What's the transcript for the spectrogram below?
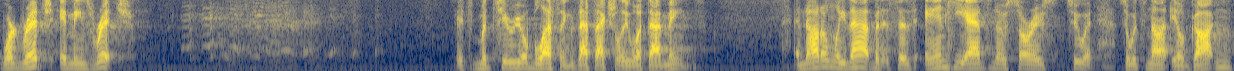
word rich, it means rich. It's material blessings. That's actually what that means. And not only that, but it says, and he adds no sorrows to it. So it's not ill gotten,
